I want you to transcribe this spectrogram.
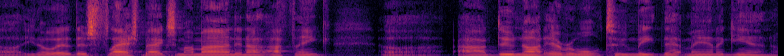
uh, you know, uh, there's flashbacks in my mind, and I, I think uh, I do not ever want to meet that man again.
